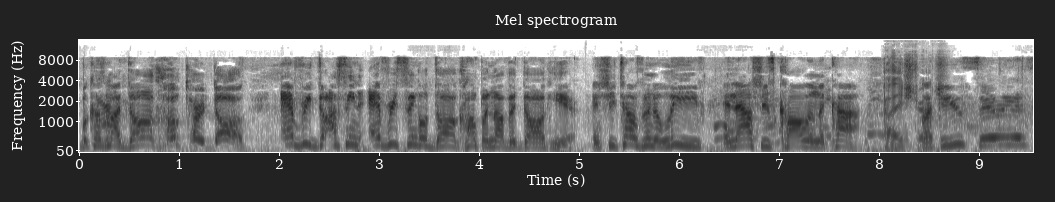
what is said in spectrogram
because my dog humped her dog. Every dog, I've seen every single dog hump another dog here, and she tells me to leave, and now she's calling the cops. Probably stretch. Like, are you serious?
